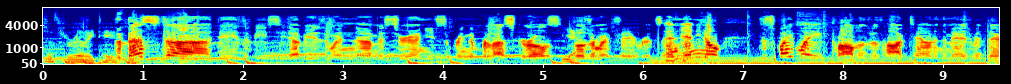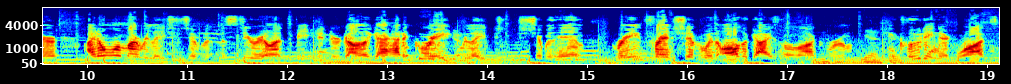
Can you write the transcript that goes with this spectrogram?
That's really tasty. The best uh, days of ECW is when uh, Mysterion used to bring the burlesque girls. Yeah. Those are my favorites. And and you know, despite my problems with Hogtown and the management there, I don't want my relationship with Mysterion to be hindered. I, like I had a great relationship with him, great friendship with all the guys in the locker room, Yeah, sure. including Nick Watts.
